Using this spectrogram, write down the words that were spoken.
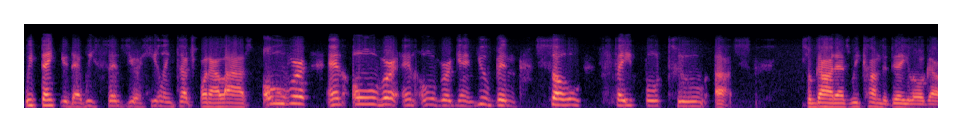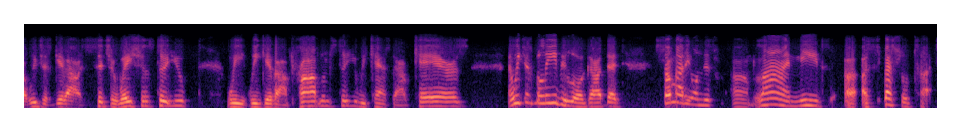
We thank you that we sense your healing touch on our lives over and over and over again. You've been so faithful to us. So, God, as we come today, Lord God, we just give our situations to you. We, we give our problems to you. We cast our cares. And we just believe you, Lord God, that somebody on this um, line needs a, a special touch.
